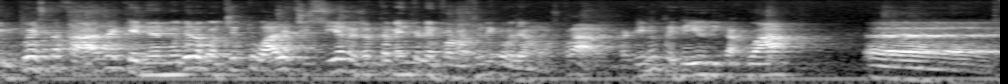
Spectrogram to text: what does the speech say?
in questa fase che nel modello concettuale ci siano esattamente le informazioni che vogliamo mostrare, perché è inutile che io dica qua eh,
